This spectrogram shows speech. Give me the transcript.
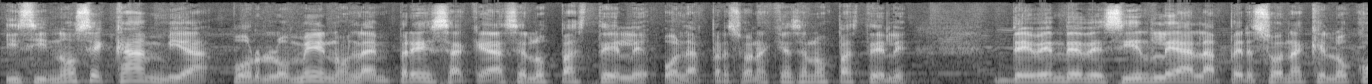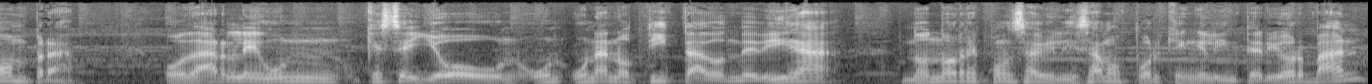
Y si no se cambia, por lo menos la empresa que hace los pasteles o las personas que hacen los pasteles deben de decirle a la persona que lo compra o darle un, qué sé yo, un- un- una notita donde diga, no nos responsabilizamos porque en el interior van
